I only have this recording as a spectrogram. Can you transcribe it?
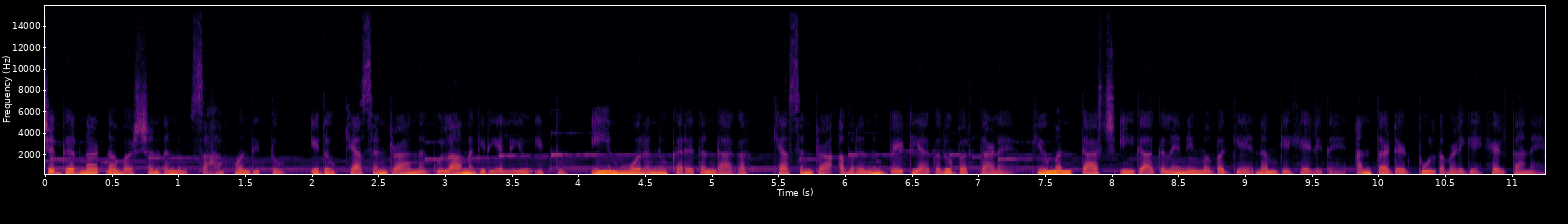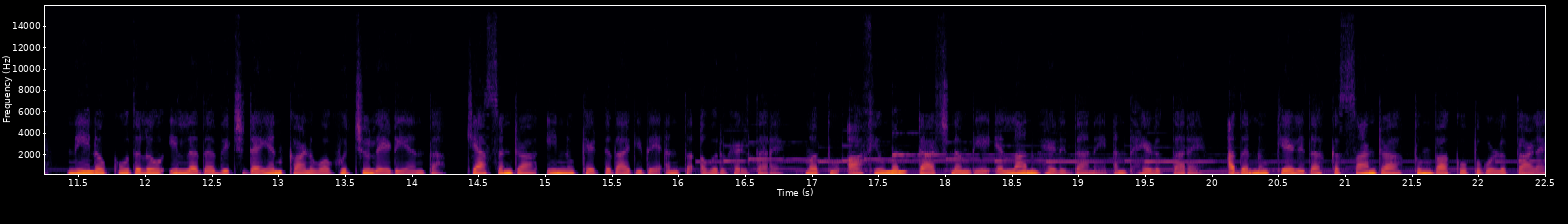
ಜಗ್ಗರ್ನಾಟ್ನ ವರ್ಷನ್ ಅನ್ನು ಸಹ ಹೊಂದಿತ್ತು. ಇದು ಕ್ಯಾಸೆಂಡ್ರಾನ ಗುಲಾಮಗಿರಿಯಲ್ಲಿಯೂ ಇತ್ತು. ಈ ಮೂವರನ್ನು ಕರೆತಂದಾಗ ಕ್ಯಾಸೆಂಡ್ರಾ ಅವರನ್ನು ಭೇಟಿಯಾಗಲು ಬರ್ತಾಳೆ. ಹ್ಯೂಮನ್ ಟಾಚ್ ಈಗಾಗಲೇ ನಿಮ್ಮ ಬಗ್ಗೆ ನಮ್ಗೆ ಹೇಳಿದೆ ಅಂತ ಡೆಡ್ಪೂಲ್ ಅವಳಿಗೆ ಹೇಳ್ತಾನೆ. ನೀನು ಕೂದಲು ಇಲ್ಲದ ವಿಚ್ ಡಯನ್ ಕಾಣುವ ಹುಚ್ಚು ಲೇಡಿ ಅಂತ ಕ್ಯಾಸೆಂಡ್ರಾ ಇನ್ನು ಕೆಟ್ಟದಾಗಿದೆ ಅಂತ ಅವರು ಹೇಳ್ತಾರೆ. ಮತ್ತು ಆ ಹ್ಯೂಮನ್ ಟಾಚ್ ನಮ್ಗೆ ಎಲ್ಲಾನು ಹೇಳಿದ್ದಾನೆ ಅಂತ ಹೇಳುತ್ತಾರೆ. ಅದನ್ನು ಕೇಳಿದ ಕಸಾಂಡ್ರಾ ತುಂಬಾ ಕೋಪಗೊಳ್ಳುತ್ತಾಳೆ.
